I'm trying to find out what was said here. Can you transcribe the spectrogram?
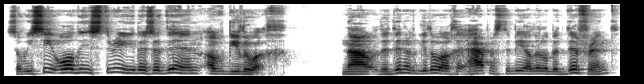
So we see all these three. There's a din of giluach. Now the din of giluach happens to be a little bit different.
